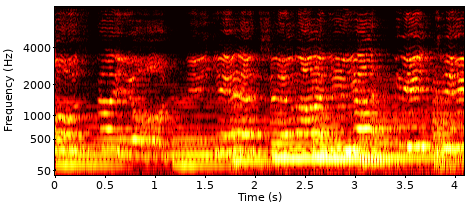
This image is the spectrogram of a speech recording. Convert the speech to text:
Стою, и нет желания идти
